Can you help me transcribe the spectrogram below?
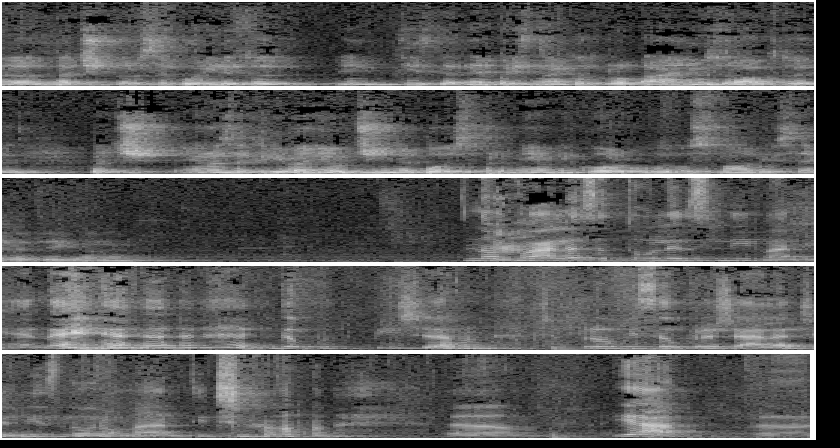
eh, pač kdor se bori, da to in tistega ne prizna kot globalni vzrok, to je pač eno zakrivanje oči ne bo spremenil nikoli v osnovi vsega tega. Ne. No, hvala za tole zlivanje, ne? ga podpišem, čeprav bi se vprašala, če ni zelo romantično. Um, ja, uh,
